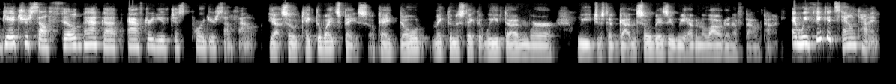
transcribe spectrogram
get yourself filled back up after you've just poured yourself out. Yeah so take the white space okay? Don't make the mistake that we've done where we just have gotten so busy we haven't allowed enough downtime. And we think it's downtime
